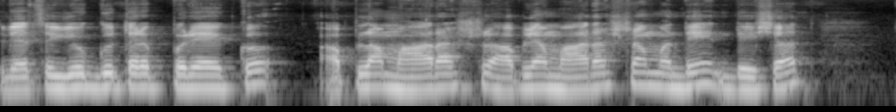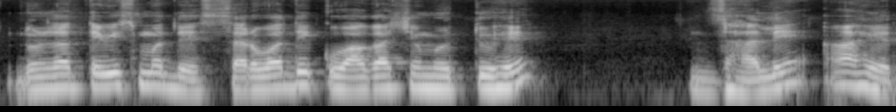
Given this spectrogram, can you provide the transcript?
तर याचं योग्य उत्तर पर्याय क आपला महाराष्ट्र आपल्या महाराष्ट्रामध्ये देशात दोन हजार तेवीसमध्ये सर्वाधिक वाघाचे मृत्यू हे झाले आहेत.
